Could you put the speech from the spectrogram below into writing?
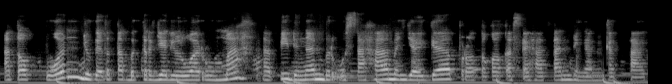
ataupun juga tetap bekerja di luar rumah tapi dengan berusaha menjaga protokol kesehatan dengan ketat.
